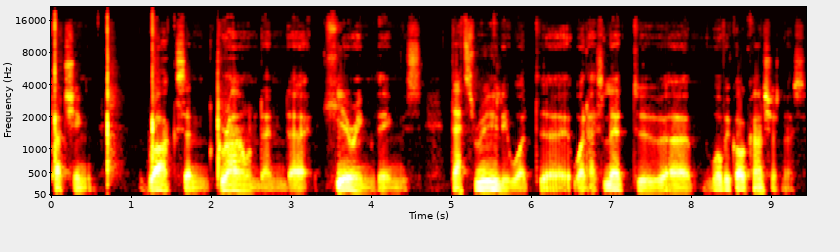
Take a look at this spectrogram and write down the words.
touching rocks and ground and uh, hearing things. That's really what uh, what has led to uh, what we call consciousness.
